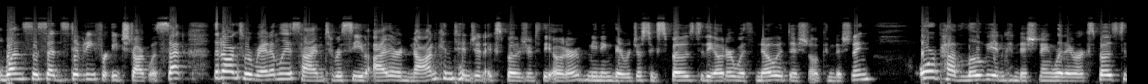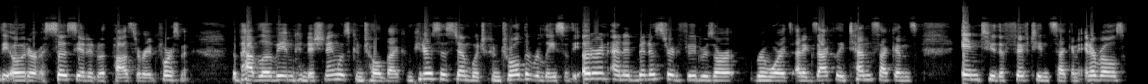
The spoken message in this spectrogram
Once the sensitivity for each dog was set, the dogs were randomly assigned to receive either non contingent exposure to the odor, meaning they were just exposed to the odor with no additional conditioning, or Pavlovian conditioning, where they were exposed to the odor associated with positive reinforcement. The Pavlovian conditioning was controlled by a computer system which controlled the release of the odorant and administered food resor- rewards at exactly 10 seconds into the 15 second intervals,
